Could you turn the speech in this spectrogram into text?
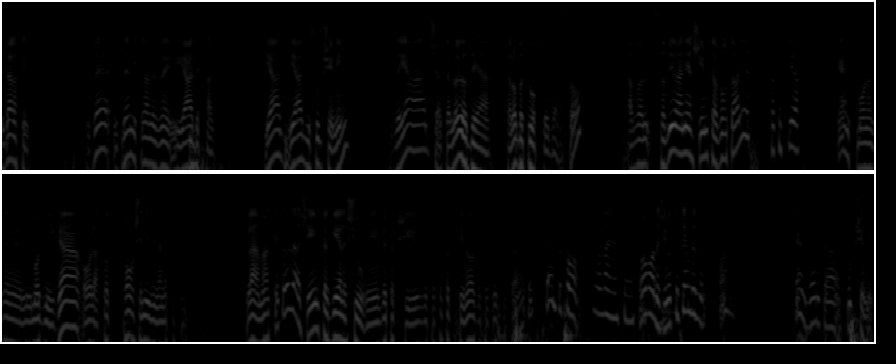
יודע להכין. אוקיי. זה, זה נקרא לזה יעד אחד. יעד, יעד מסוג שני, זה יעד שאתה לא יודע, אתה לא בטוח שאתה יודע לעשות, אבל סביר להניח שאם תעבור תהליך, אתה תצליח. כן, כמו ל- ללמוד נהיגה, או לעשות תואר שני במנהל עסקים. למה? כי אתה יודע שאם תגיע לשיעורים ותקשיב ותעשה את הבחינות ותעשה את ה... אתה תסיים את התואר. רוב האנשים מצליחים. רוב האנשים מצליחים בזה, נכון? כן, זה נקרא סוג שני.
